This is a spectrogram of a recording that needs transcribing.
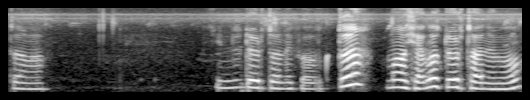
Tamam. Şimdi 4 tane kaldı. Maşallah 4 tane mi o?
